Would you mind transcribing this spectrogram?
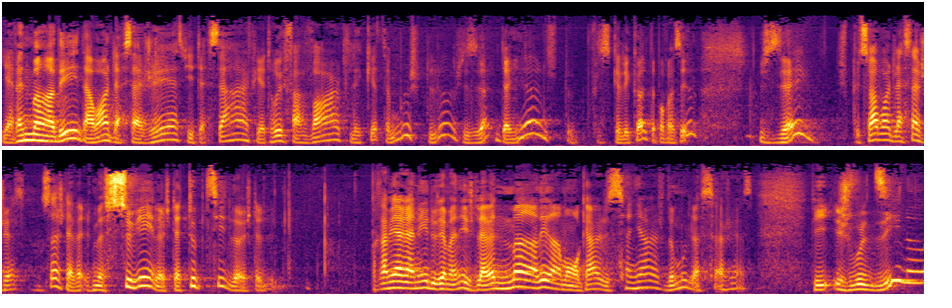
il avait demandé d'avoir de la sagesse, puis il était sage, puis il a trouvé faveur, puis l'équipe. Moi, je suis là, je disais, Daniel, parce que l'école n'était pas facile, je disais, hey, je peux-tu avoir de la sagesse? Ça, je, je me souviens, j'étais tout petit, là, j'étais, première année, deuxième année, je l'avais demandé dans mon cœur, je dis, Seigneur, donne-moi de la sagesse. Puis je vous le dis, là,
